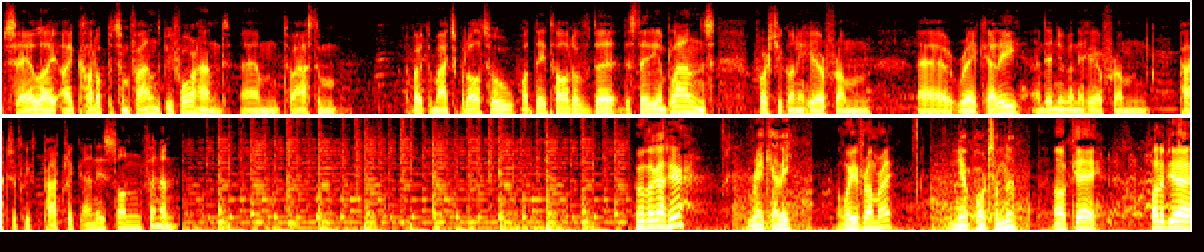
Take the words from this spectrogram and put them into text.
Sale, I, I caught up with some fans beforehand um, to ask them about the match, but also what they thought of the, the stadium plans. First, you're going to hear from uh, Ray Kelly, and then you're going to hear from Patrick Fitzpatrick and his son Finan. Who have I got here? Ray Kelly. And where are you from, Ray? Near Portumna. Okay. What have you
